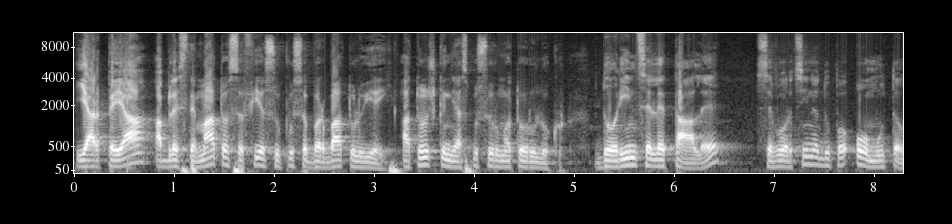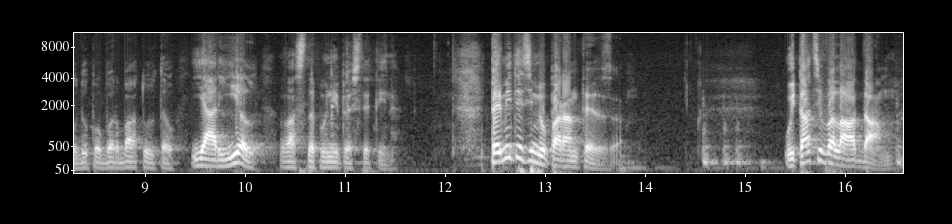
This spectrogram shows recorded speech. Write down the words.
Iar pe ea a blestemat-o să fie supusă bărbatului ei, atunci când i-a spus următorul lucru. Dorințele tale se vor ține după omul tău, după bărbatul tău, iar el va stăpâni peste tine. Permiteți-mi o paranteză. Uitați-vă la Adam,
